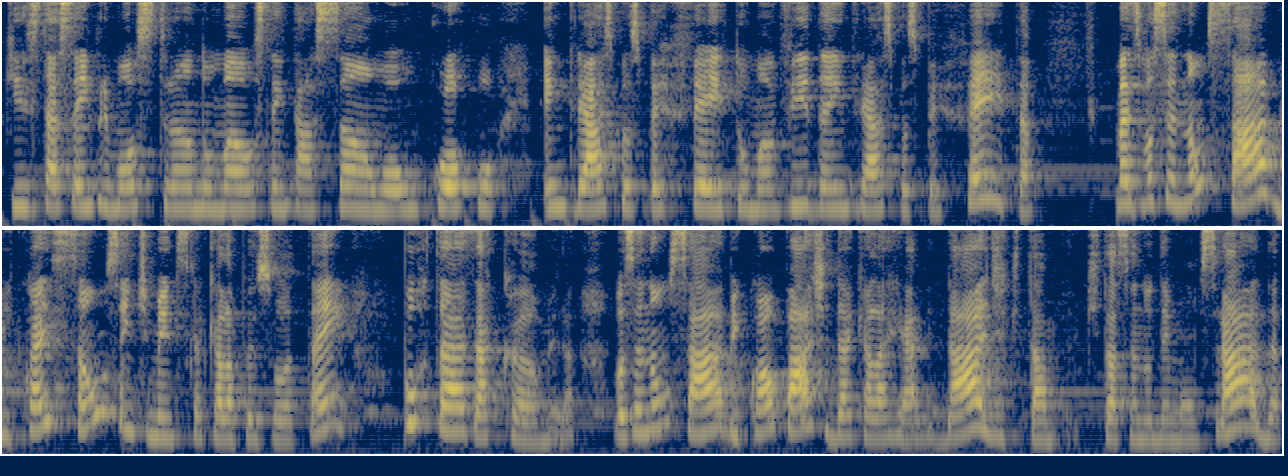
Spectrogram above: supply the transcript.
que está sempre mostrando uma ostentação ou um corpo entre aspas perfeito, uma vida entre aspas perfeita, mas você não sabe quais são os sentimentos que aquela pessoa tem por trás da câmera. Você não sabe qual parte daquela realidade que está que tá sendo demonstrada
